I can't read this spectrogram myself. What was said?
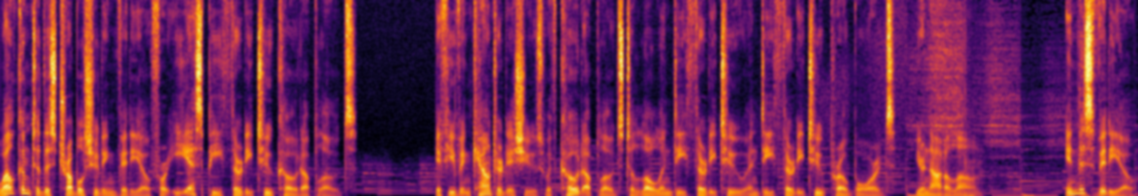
Welcome to this troubleshooting video for ESP32 code uploads. If you've encountered issues with code uploads to LOLIN D32 and D32 Pro boards, you're not alone. In this video,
